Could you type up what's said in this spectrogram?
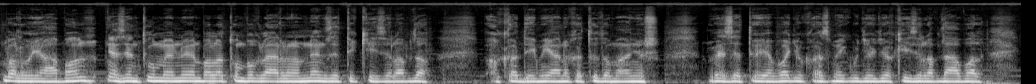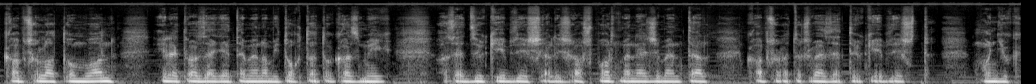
Valójában ezen túlmenően Balatonbogláron a Nemzeti Kézilabda Akadémiának a tudományos vezetője vagyok, az még úgy, hogy a kézilabdával kapcsolatom van, illetve az egyetemen, amit oktatok, az még az edzőképzéssel és a sportmenedzsmenttel kapcsolatos vezetőképzést mondjuk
